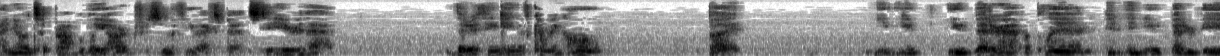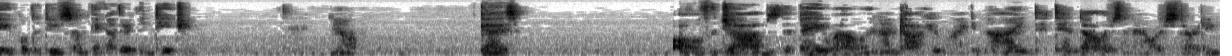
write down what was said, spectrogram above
I know it's probably hard for some of you expats to hear that, that are thinking of coming home, but you, you, you'd better have a plan and, and you'd better be able to do something other than teaching. Now, guys, all the jobs that pay well, and I'm talking like nine to ten dollars an hour starting,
